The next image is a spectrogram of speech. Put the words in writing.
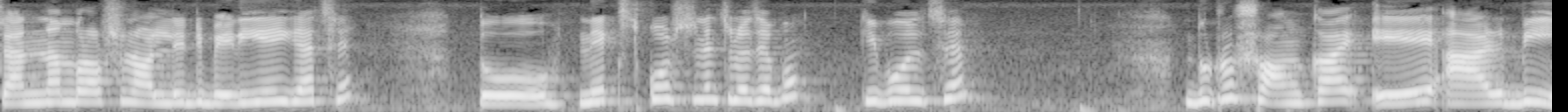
চার নম্বর অপশান অলরেডি বেরিয়েই গেছে। তো নেক্সট কোশ্চেনে চলে যাব। কি বলছে? দুটো সংখ্যা এ আর বি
